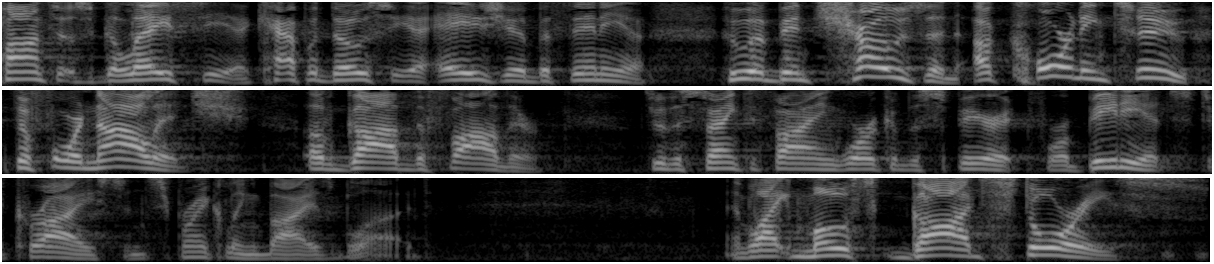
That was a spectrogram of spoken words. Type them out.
Pontus, Galatia, Cappadocia, Asia, Bithynia, who have been chosen according to the foreknowledge of God the Father through the sanctifying work of the Spirit for obedience to Christ and sprinkling by his blood. And like most God stories,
